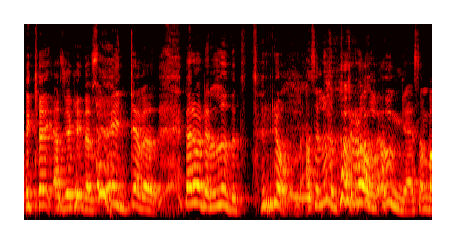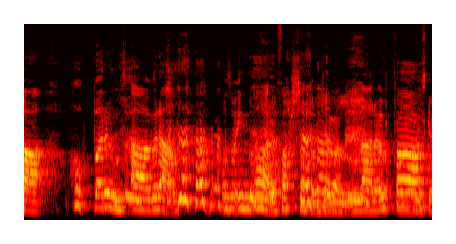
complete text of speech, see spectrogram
Jag kan, alltså, jag kan inte ens tänka mig. Det hade varit en litet troll. Alltså en liten trollunge som bara hoppar runt överallt. Och som inte har en farsa som kan lära upp honom hur ska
